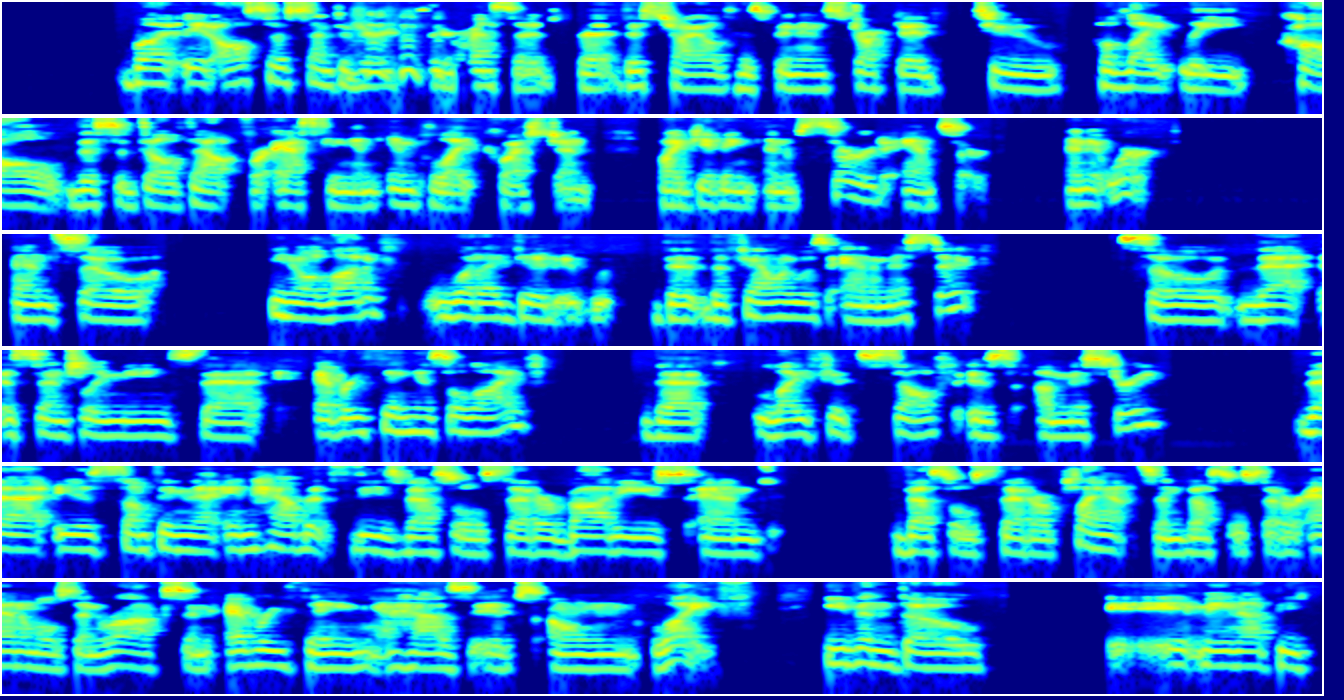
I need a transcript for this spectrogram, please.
But it also sent a very clear message that this child has been instructed to politely call this adult out for asking an impolite question by giving an absurd answer. And it worked. And so, you know, a lot of what I did, it, the, the family was animistic. So that essentially means that everything is alive, that life itself is a mystery, that is something that inhabits these vessels that are bodies and vessels that are plants and vessels that are animals and rocks, and everything has its own life, even though it may not be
